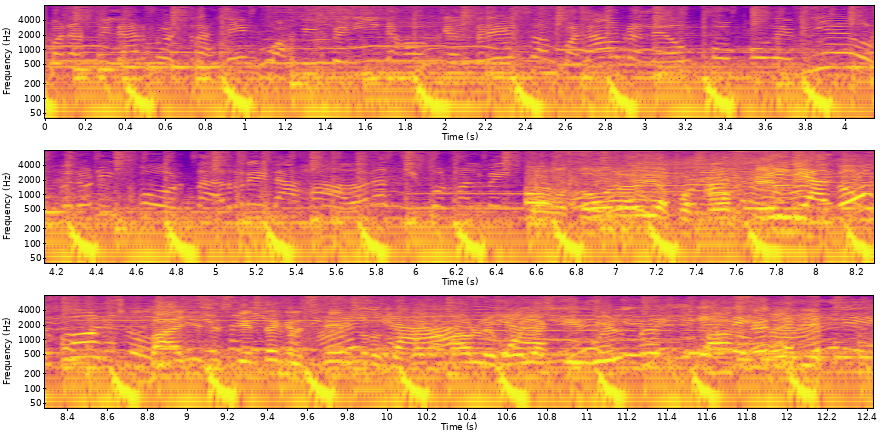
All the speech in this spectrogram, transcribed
para afilar nuestras lenguas viperinas, aunque Andrea esa palabra le da un poco de miedo, pero no importa, relajado, ahora sí formalmente. Como toda una vida, por favor, Kelly. Vaya y se sienta en el centro, tan amable, voy aquí, Wilmer.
